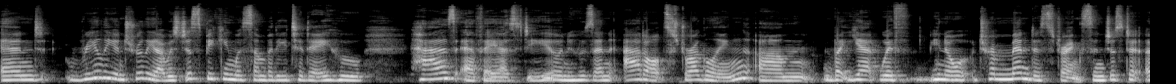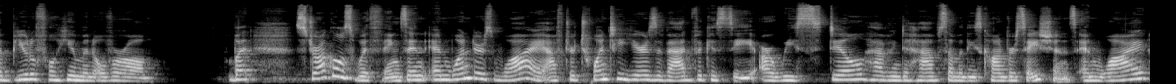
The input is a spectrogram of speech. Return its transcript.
And really and truly, I was just speaking with somebody today who has FASD and who's an adult struggling, um, but yet with, you know, tremendous strengths and just a, a beautiful human overall but struggles with things and, and wonders why, after 20 years of advocacy, are we still having to have some of these conversations and why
